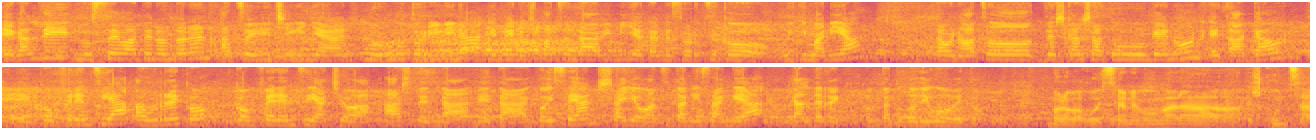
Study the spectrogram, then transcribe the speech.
Egaldi luze baten ondoren atzo iritsi ginean lurmuturririra, hemen ospatzen da 2018ko Wikimania. Da, bueno, atzo deskansatu genuen eta gaur e, konferentzia aurreko konferentziatxoa hasten da. Eta goizean saio batzutan izan gea, galderrek kontatuko digu hobeto. Bueno, ba, goizean egon gara eskuntza,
